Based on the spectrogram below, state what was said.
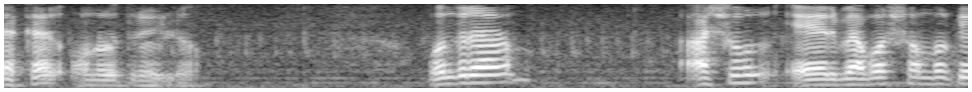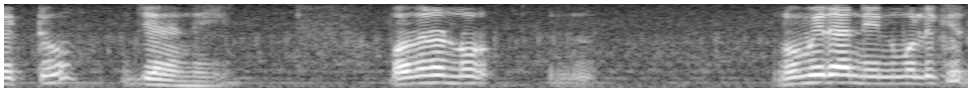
দেখার অনুরোধ রইল। বন্ধুরা, আসুন এর ব্যবহার সম্পর্কে একটু জেনে নেই। বন্ধুরা নুমিরা নিম্নলিখিত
